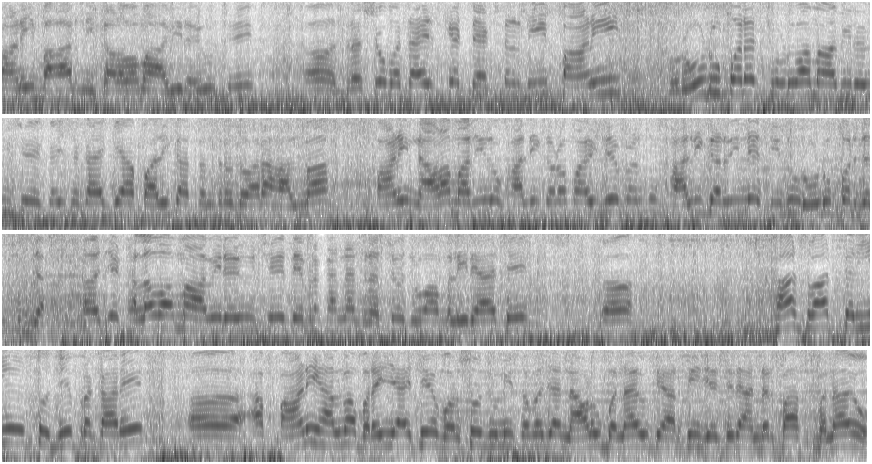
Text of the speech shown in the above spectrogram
પાણી બહાર નીકાળવામાં આવી રહ્યું છે. દ્રશ્યો બતાવીશ કે ટ્રેક્ટરથી પાણી રોડ ઉપર જ છોડવામાં આવી રહ્યું છે. કહી શકાય કે આ પાલિકા તંત્ર દ્વારા હાલમાં પાણી નાળામાંથી તો ખાલી કરવામાં આવ્યું છે, પરંતુ ખાલી કરીને સીધું રોડ ઉપર જ- ઠલવવામાં આવી રહ્યું છે તે પ્રકારના દ્રશ્યો જોવા મળી રહ્યા છે. ખાસ વાત કરીએ તો જે પ્રકારે આ પાણી હાલમાં ભરાઈ જાય છે, વર્ષો જૂની સમજ નાળું બનાવ્યું ત્યારથી જે છે તે અંડરપાસ બનાવ્યો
